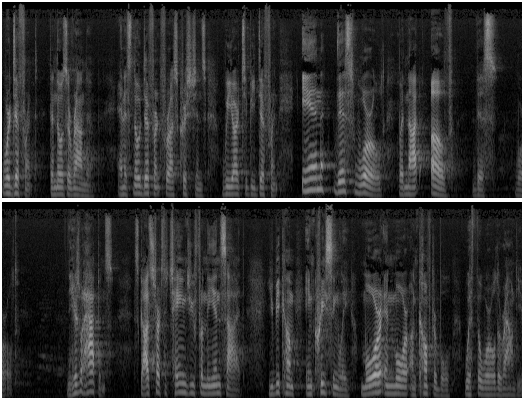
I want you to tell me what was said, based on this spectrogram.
were different than those around them. And it's no different for us Christians. We are to be different in this world, but not of this world. And here's what happens as God starts to change you from the inside, you become increasingly more and more uncomfortable with the world around you.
